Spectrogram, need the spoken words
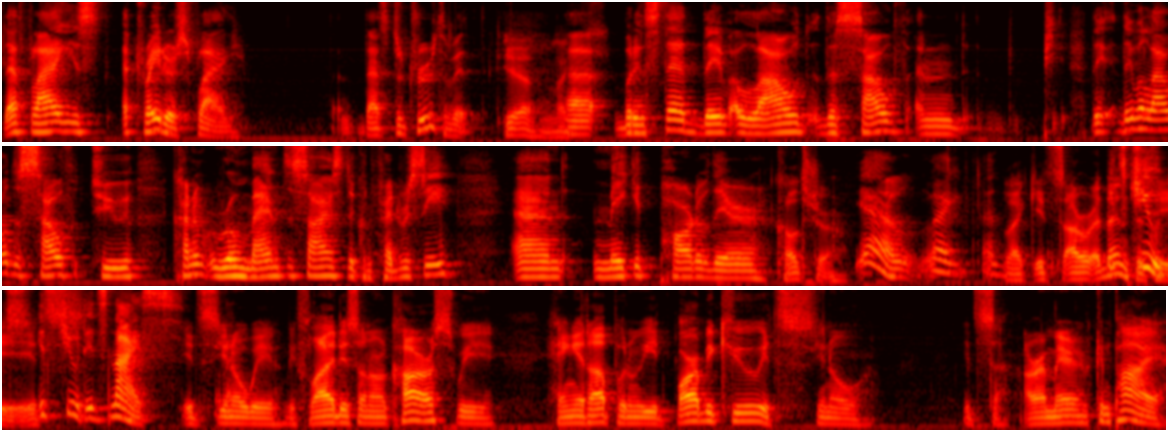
that flag is a traitor's flag. That's the truth of it. yeah, like Uh, but instead, they've allowed the South and they, they've allowed the South to kind of romanticize the Confederacy and make it part of their culture. yeah, like uh, Like it's our identity. it's cute. It's, cute. It's nice. It's you know we we fly this on our cars. We hang it up when we eat barbecue. It's you know, it's uh, our American pie.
